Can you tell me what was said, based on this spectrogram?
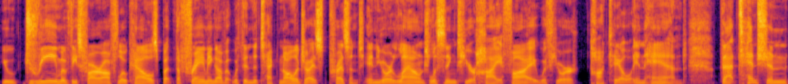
You dream of these far off locales, but the framing of it within the technologized present in your lounge, listening to your hi fi with your cocktail in hand. That tension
